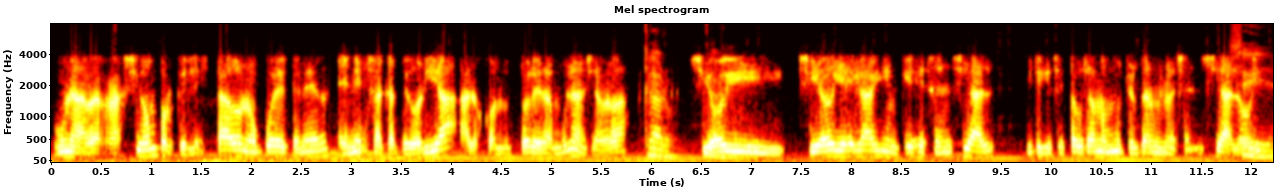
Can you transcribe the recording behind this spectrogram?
una aberración porque el Estado no puede tener en esa categoría a los conductores de ambulancia, ¿verdad? Claro. Si hoy si hoy hay alguien que es esencial, viste que se está usando mucho el término esencial hoy.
